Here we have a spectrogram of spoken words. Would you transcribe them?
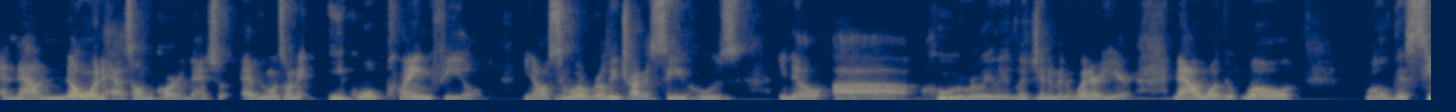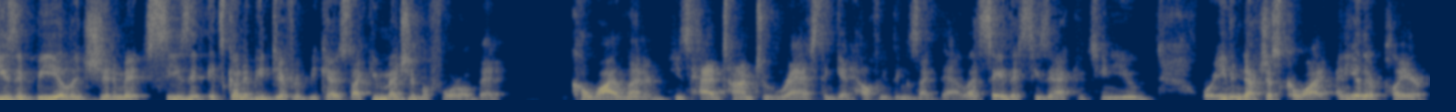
and now no one has home court advantage, so everyone's on an equal playing field. You know, so we'll really try to see who's you know uh, who really legitimate winner here. Now, what will will this season be a legitimate season? It's going to be different because, like you mentioned before, Obed, Kawhi Leonard, he's had time to rest and get healthy, things like that. Let's say the season had continued, or even not just Kawhi, any other player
